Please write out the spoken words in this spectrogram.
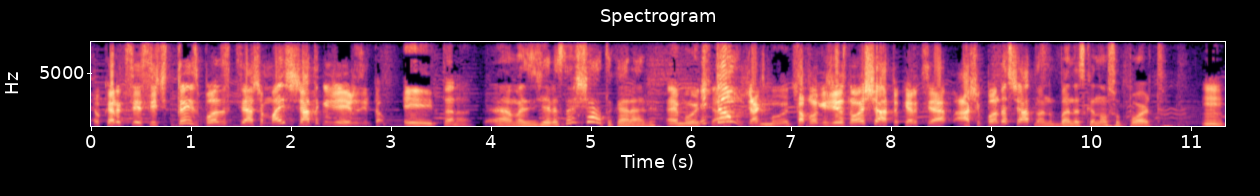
eu quero que você cite três bandas que você acha mais chata que engenheiros, então. Eita, não. Ah, mas engenheiros não é chato, caralho. É muito Então, chato. já que Muito tá falando que engenheiros não é chato, eu quero que você ache bandas chatas. Mano, bandas que eu não suporto. Hum.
